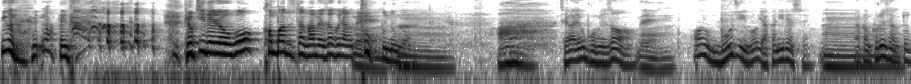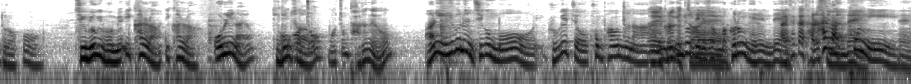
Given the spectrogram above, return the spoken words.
이거 이거 벽지 내려오고 compound 수탄 가면서 그냥 네. 툭 붙는 거. 음, 아 제가 이거 보면서 네. 아유 뭐지 이거 약간 이랬어요. 음. 약간 그런 생각도 들었고 지금 여기 보면 이 칼라 이 칼라 어울리나요? 디딤석하고? 어, 좀, 뭐좀 다르네요. 아니 이거는 지금 뭐 그겠죠 compound나 네, 아니면 그러겠죠. 인조 대리석 예. 막 그런 개념인데 아니, 색깔 다를 수 칼라. 톤이 네.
